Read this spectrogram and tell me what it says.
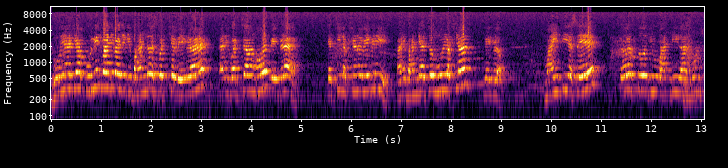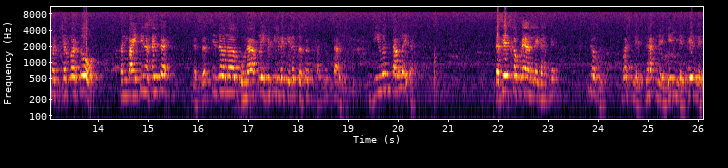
धुण्याच्या पूर्वीच माहिती पाहिजे की भांड स्वच्छ वेगळं आहे आणि वरचा मळ वेगळा आहे. त्याची लक्षणं वेगळी आणि भांड्याचं मूळ लक्षण वेगळं. माहिती असेल तर तो जीव भांडी घासून स्वच्छ करतो. आणि माहिती नसेल तर तसंच शिजवलं पुन्हा आपलं इकडे तिकडे केलं तसंच खाल्लं चाललं. जीवन चाललंय का? तसेच कपडे आणले घातले झोपले बसले घातले झिरले फिरले.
